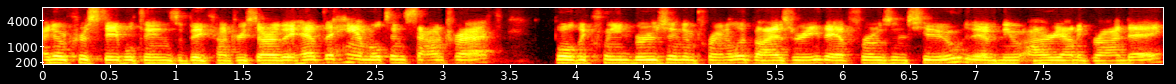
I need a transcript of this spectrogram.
I know Chris Stapleton's a big country star. They have the Hamilton soundtrack. both a clean version and parental advisory. They have Frozen 2, they have new Ariana Grande,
